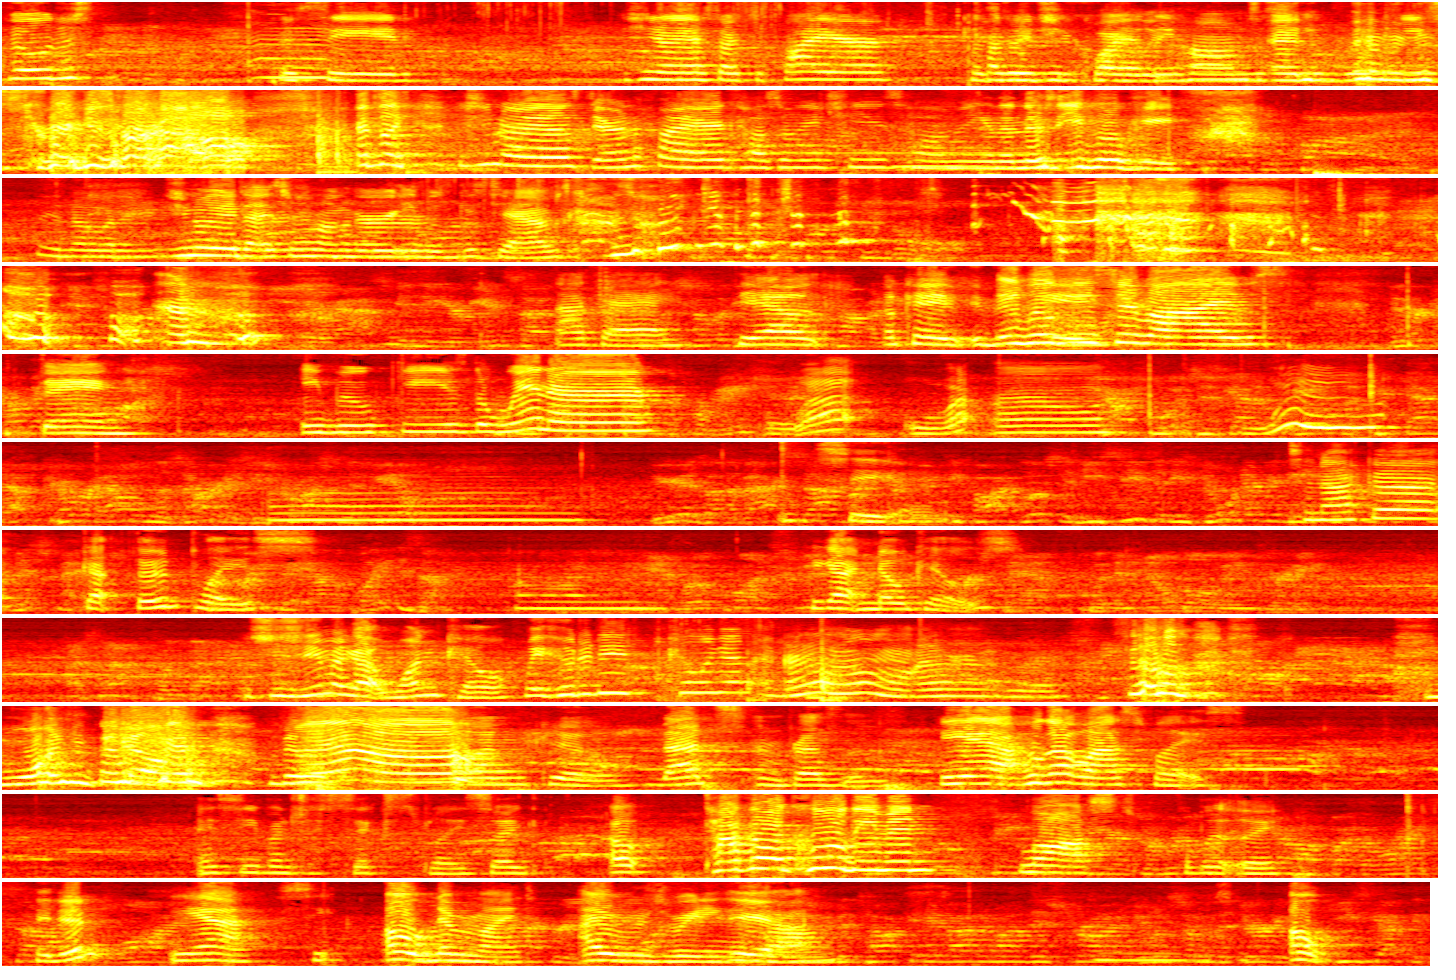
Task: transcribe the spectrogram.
Phil just proceed. Nishinoya starts a fire. Kazuichi quietly hums, and Ibuki screams for help. It's like Nishinoya staring at a fire, Kazuichi's humming, and then there's Ibuki. You know what I mean? Nishinoya dies from hunger, Ibuki stabs Kazuichi with the trigger. Okay. Yeah. Okay. Ibuki Ibuki. survives. Dang. Ibuki is the winner. What? What? Oh. Woo. Um, let's see. Tanaka got third place. Um, he got no kills. with an elbow injury. Has not Shijima got one kill. Wait, who did he kill again? I I don't know. I don't know. Phil. One kill. Phil, Phil. One kill. That's impressive. Yeah, who got last place? I see a bunch of sixth place. So I, oh, Takuma Cool Demon lost completely. He did? Yeah. See. Oh, never mind. I was reading it Yeah. wrong. Oh,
